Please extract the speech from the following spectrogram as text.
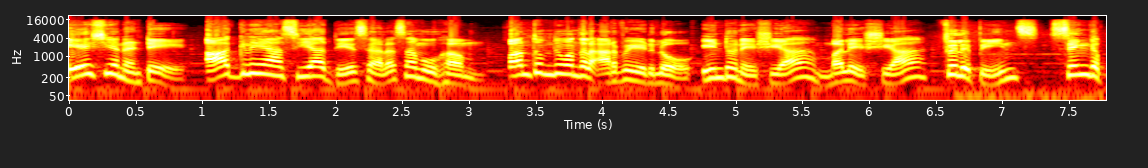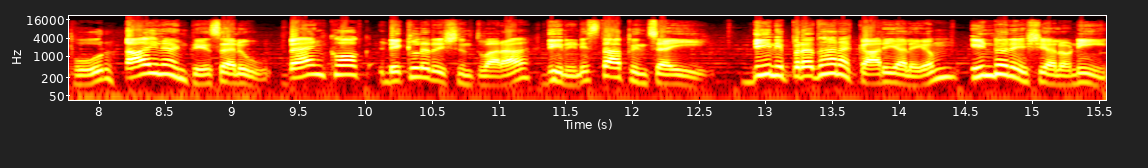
ఏషియన్ అంటే ఆగ్నేయాసియా దేశాల సమూహం. పంతొమ్మిది వందల అరవై ఏడులో Indonesia Malaysia Philippines Singapore Thailand దేశాలు బ్యాంకాక్ డిక్లరేషన్ ద్వారా దీనిని స్థాపించాయి. దీని ప్రధాన కార్యాలయం ఇండోనేషియాలోని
